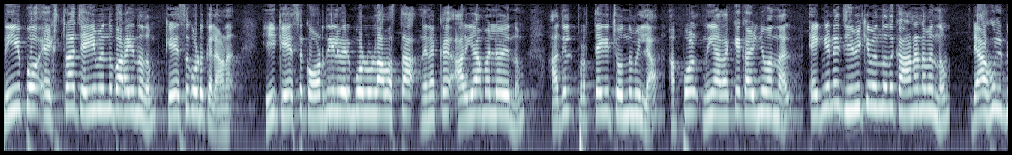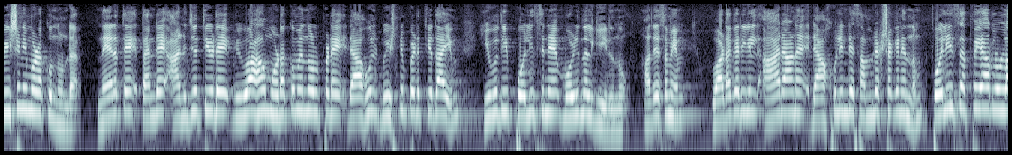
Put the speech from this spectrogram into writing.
നീ ഇപ്പോൾ എക്സ്ട്രാ ചെയ്യുമെന്ന് പറയുന്നതും കേസ് കൊടുക്കലാണ്. ഈ കേസ് കോടതിയിൽ വരുമ്പോഴുള്ള അവസ്ഥ നിനക്ക് അറിയാമല്ലോ എന്നും അതിൽ പ്രത്യേകിച്ചൊന്നുമില്ല. അപ്പോൾ നീ അതൊക്കെ കഴിഞ്ഞു വന്നാൽ എങ്ങനെ ജീവിക്കുമെന്നത് കാണണമെന്നും രാഹുൽ ഭീഷണി മുഴക്കുന്നുണ്ട്. നേരത്തെ തന്റെ അനുജത്തിയുടെ വിവാഹം മുടക്കുമെന്നുൾപ്പെടെ രാഹുൽ ഭീഷണിപ്പെടുത്തിയതായും യുവതി പോലീസിന് മൊഴി നൽകിയിരുന്നു. അതേസമയം വടകരയിൽ ആരാണ് രാഹുലിന്റെ സംരക്ഷകനെന്നും പോലീസ് എഫ്ഐആറിലുള്ള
